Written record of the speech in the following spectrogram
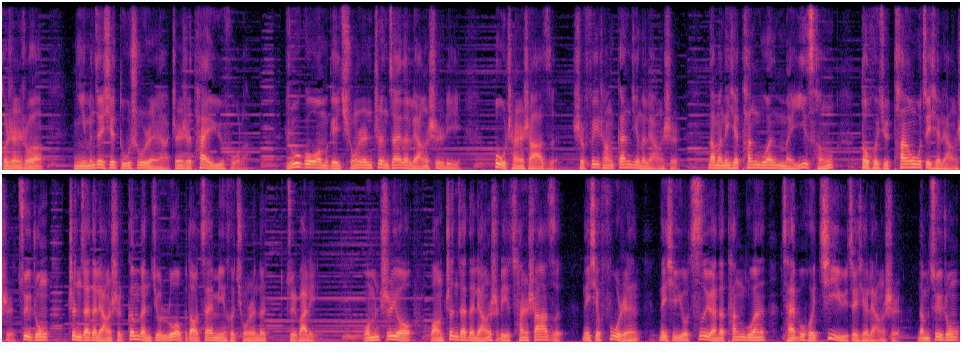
和珅说：“你们这些读书人啊，真是太迂腐了。如果我们给穷人赈灾的粮食里不掺沙子，是非常干净的粮食，那么那些贪官每一层都会去贪污这些粮食，最终赈灾的粮食根本就落不到灾民和穷人的嘴巴里。我们只有往赈灾的粮食里掺沙子。”那些富人、那些有资源的贪官才不会觊觎这些粮食，那么最终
